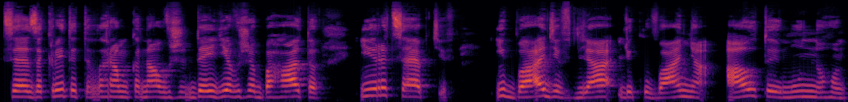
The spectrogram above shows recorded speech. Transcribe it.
Це закритий телеграм-канал, де є вже багато і рецептів, і бадів для лікування аутоімунного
